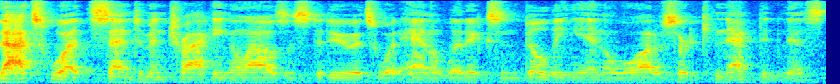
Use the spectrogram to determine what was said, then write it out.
that's what sentiment tracking allows us to do. It's what analytics and building in a lot of sort of connectedness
